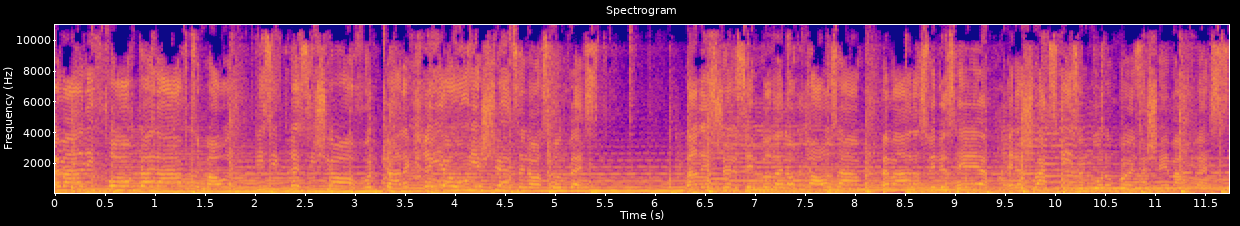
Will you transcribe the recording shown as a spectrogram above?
Immer die Vorteile aufzubauen, die sich 30 Jahre und gerade kriegen, ihr Scherz in Ost und West. War das schön simpel, wenn auch grausam, wenn man alles wie bisher in der schwarz-wiesen Gut und Böse Schema presst.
